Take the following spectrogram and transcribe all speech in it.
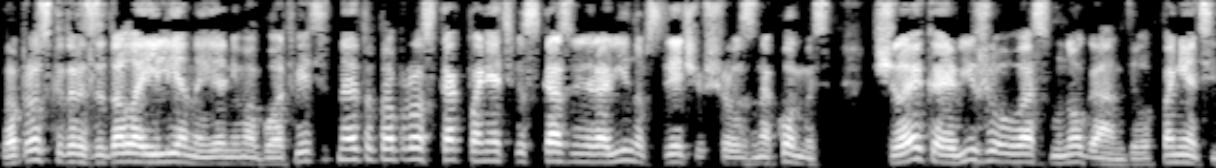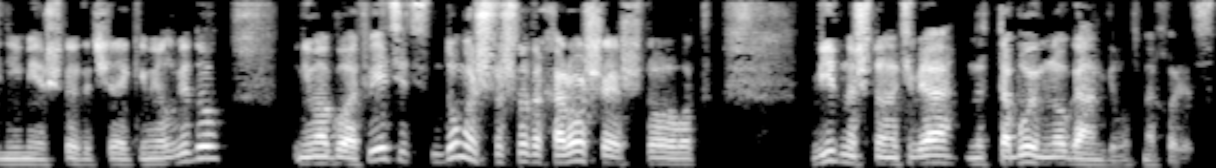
Вопрос, который задала Елена, я не могу ответить на этот вопрос. Как понять высказывание Равина, встретившего знакомость человека? Я вижу у вас много ангелов. Понятия не имею, что этот человек имел в виду. Не могу ответить. Думаю, что что-то хорошее, что вот видно, что на тебя, над тобой много ангелов находится.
